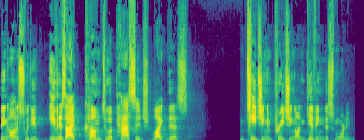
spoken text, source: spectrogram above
being honest with you, even as I come to a passage like this, I'm teaching and preaching on giving this morning,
